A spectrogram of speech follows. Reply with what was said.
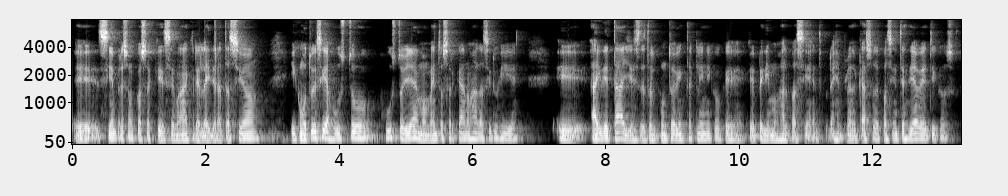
eh, siempre son cosas que se van a crear, la hidratación. Y como tú decías, justo, justo ya en momentos cercanos a la cirugía, eh, hay detalles desde el punto de vista clínico que, que, pedimos al paciente. Por ejemplo, en el caso de pacientes diabéticos,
